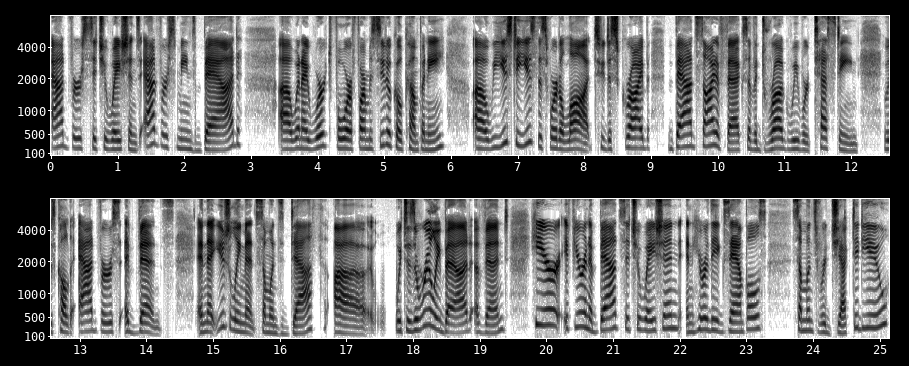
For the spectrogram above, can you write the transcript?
adverse situations. Adverse means bad. Uh, when I worked for a pharmaceutical company, uh, we used to use this word a lot to describe bad side effects of a drug we were testing. It was called adverse events, and that usually meant someone's death, uh, which is a really bad event. Here, if you're in a bad situation, and here are the examples someone's rejected you.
